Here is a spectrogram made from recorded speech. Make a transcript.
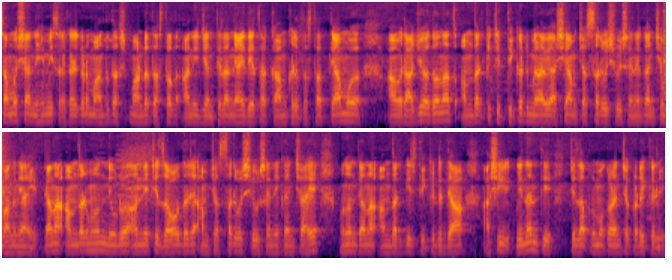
समस्या नेहमी सरकारकडे मांडत अस मांडत असतात आणि जनतेला न्याय द्यायचं काम करत असतात. त्यामुळं राजू यादवनाच आमदारकीची तिकट मिळावी अशी आमच्या सर्व शिवसैनिकांची मागणी आहे. त्यांना आमदार म्हणून निवडून आणण्याची जबाबदारी आमच्या सर्व शिवसैनिकांची आहे. म्हणून त्यांना आमदारकीची तिकीट द्या अशी विनंती जिल्हाप्रमुखांच्याकडे केली.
